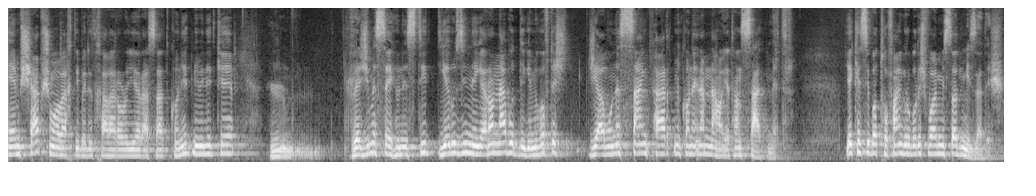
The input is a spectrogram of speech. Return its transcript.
امشب شما وقتی برید خبرها رو یه رصد کنید می‌بینید که رژیم سهیونیستی یه روزی نگران نبود دیگه. میگفتش جوونه سنگ پرت می‌کنه اینم نهایتا 100 متر. یه کسی با تفنگ رو برش وای میستاد میزدش.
